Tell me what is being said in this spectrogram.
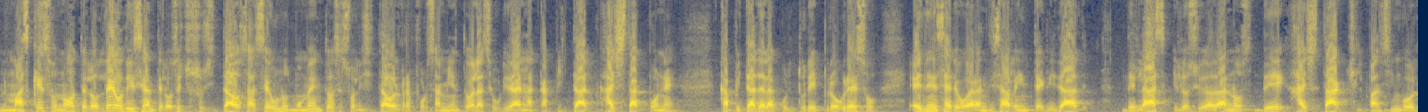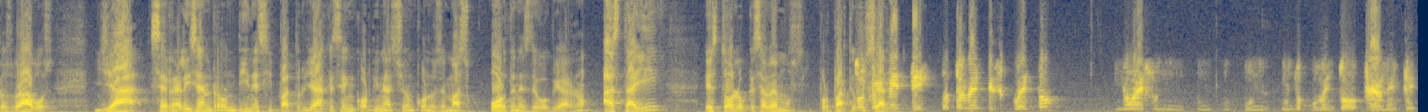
más que eso, ¿no? Te los leo, dice, ante los hechos suscitados hace unos momentos, he solicitado el reforzamiento de la seguridad en la capital, hashtag pone, capital de la cultura y progreso. Es necesario garantizar la integridad de las y los ciudadanos de hashtag Chilpancingo de los Bravos. Ya se realizan rondines y patrullajes en coordinación con los demás órdenes de gobierno. Hasta ahí es todo lo que sabemos por parte totalmente, oficial. Totalmente escueto, no es un, un documento realmente,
